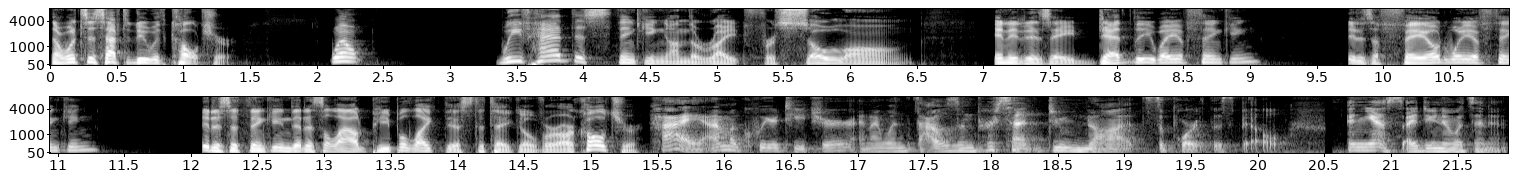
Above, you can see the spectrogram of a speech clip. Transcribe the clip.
Now, what's this have to do with culture? Well, we've had this thinking on the right for so long, and it is a deadly way of thinking. It is a failed way of thinking. It is a thinking that has allowed people like this to take over our culture. Hi, I'm a queer teacher, and I 1000% do not support this bill. And yes, I do know what's in it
